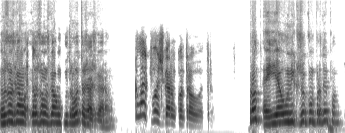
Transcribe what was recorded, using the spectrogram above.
Eles vão, jogar um, eles vão jogar um contra o outro ou já jogaram? Claro que vão jogar um contra o outro. Pronto, aí é o único jogo que vão perder ponto.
